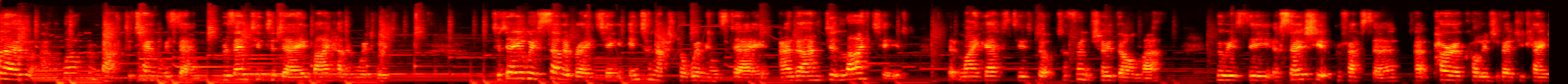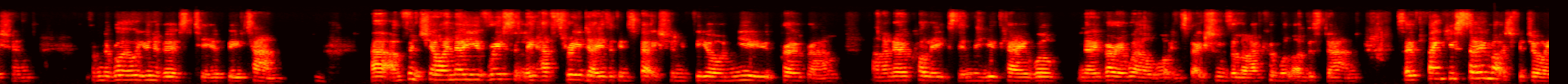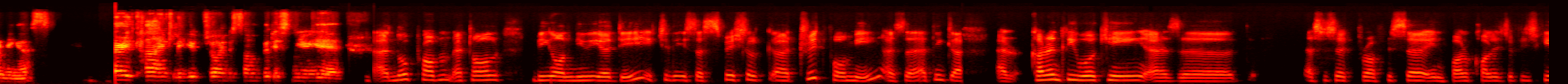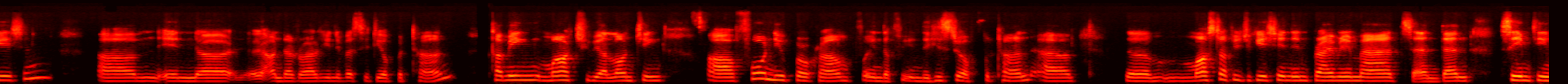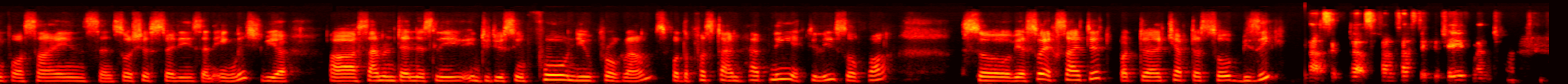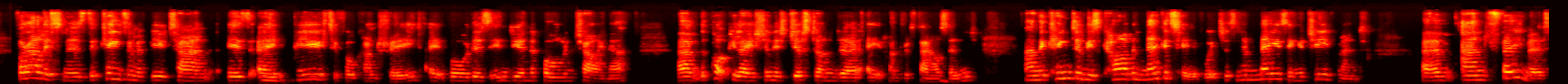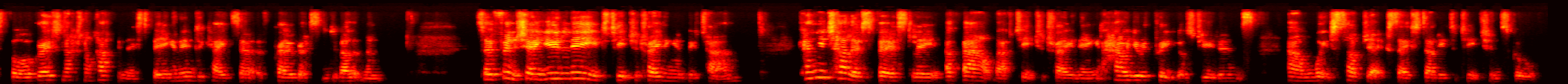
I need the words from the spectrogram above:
Hello and welcome back to 10 with Zen, presented today by Helen Woodward. Today we're celebrating International Women's Day and I'm delighted that my guest is Dr. Phuntsho Dolma, who is the Associate Professor at Paro College of Education from the Royal University of Bhutan. Uh, and Phuntsho, I know you've recently had three days of inspection for your new programme, and I know colleagues in the UK will know very well what inspections are like and will understand. So thank you so much for joining us. Very kindly, you've joined us on Buddhist New Year. Uh, no problem at all being on New Year Day. Actually, it's a special uh, treat for me as a, I think uh, currently working as a associate professor in Paro College of Education um, in uh, under Royal University of Bhutan. Coming March, we are launching uh, four new programs in the in the history of Bhutan. Uh, the Master of Education in Primary Maths, and then same thing for Science and Social Studies and English. We are uh, simultaneously introducing four new programs for the first time happening actually so far. So we are so excited, but uh, kept us so busy. That's a, that's a fantastic achievement. For our listeners, the Kingdom of Bhutan is a mm. beautiful country. It borders India, Nepal, and China. Um, the population is just under 800,000, and the kingdom is carbon negative, which is an amazing achievement. Um, and famous for gross national happiness being an indicator of progress and development. So, Phuntsho, you lead teacher training in Bhutan. Can you tell us firstly about that teacher training, how you recruit your students, and which subjects they study to teach in school?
